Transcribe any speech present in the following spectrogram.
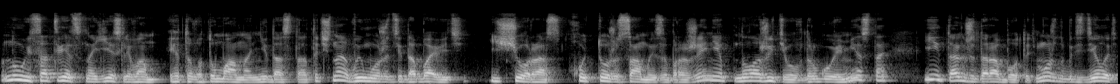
Ну и, соответственно, если вам этого тумана недостаточно, вы можете добавить еще раз хоть то же самое изображение, наложить его в другое место и также доработать. Может быть сделать,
